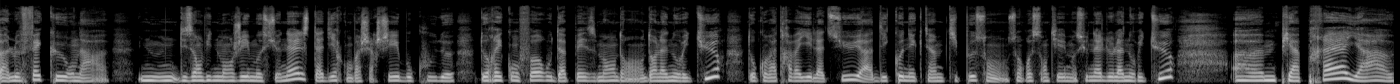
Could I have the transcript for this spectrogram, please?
bah, le fait qu'on a des envies de manger émotionnelles, c'est-à-dire qu'on va chercher beaucoup de, réconfort ou d'apaisement dans, la nourriture. Donc on va travailler là-dessus, à déconnecter un petit peu son, ressenti émotionnel de la nourriture. Euh, puis après, il y a euh,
